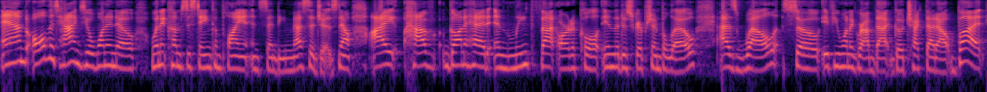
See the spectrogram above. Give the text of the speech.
and all the tags you'll want to know when it comes to staying compliant and sending messages. Now, I have gone ahead and linked that article in the description below as well. So if you want to grab that, go check that out. But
